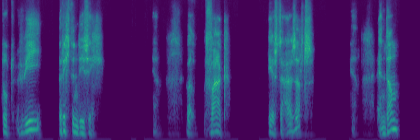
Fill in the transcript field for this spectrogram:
tot wie richten die zich? Ja. Wel, vaak eerst de huisarts, ja. en dan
